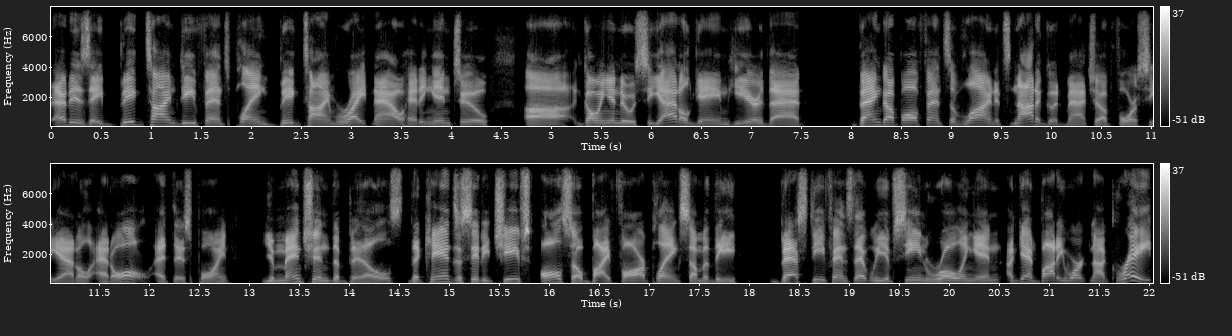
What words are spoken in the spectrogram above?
that is a big time defense playing big time right now, heading into uh, going into a Seattle game here that banged up offensive line. It's not a good matchup for Seattle at all at this point. You mentioned the Bills, the Kansas City Chiefs, also by far playing some of the best defense that we have seen rolling in. Again, body work not great,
